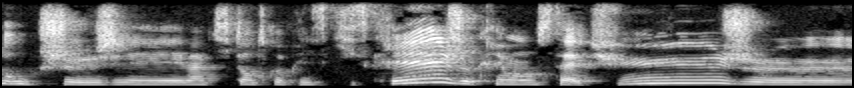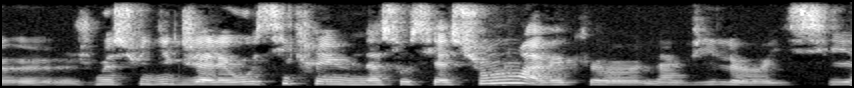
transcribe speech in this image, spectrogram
Donc j'ai ma petite entreprise qui se crée, je crée mon statut, je, je me suis dit que j'allais aussi créer une association avec euh, la ville euh, ici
